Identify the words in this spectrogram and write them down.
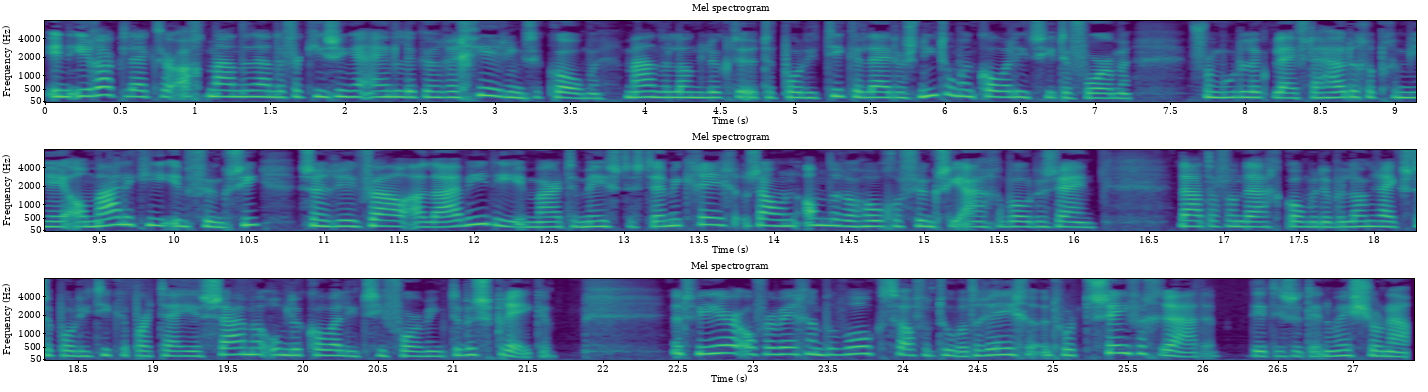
In Irak lijkt er acht maanden na de verkiezingen eindelijk een regering te komen. Maandenlang lukte het de politieke leiders niet om een coalitie te vormen. Vermoedelijk blijft de huidige premier al-Maliki in functie. Zijn rivaal Alawi, die in maart de meeste stemmen kreeg, zou een andere hoge functie aangeboden zijn. Later vandaag komen de belangrijkste politieke partijen samen om de coalitievorming te bespreken. Het weer overwegend bewolkt, af en toe wat regen. Het wordt 7 graden. Dit is het NOS Journaal.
